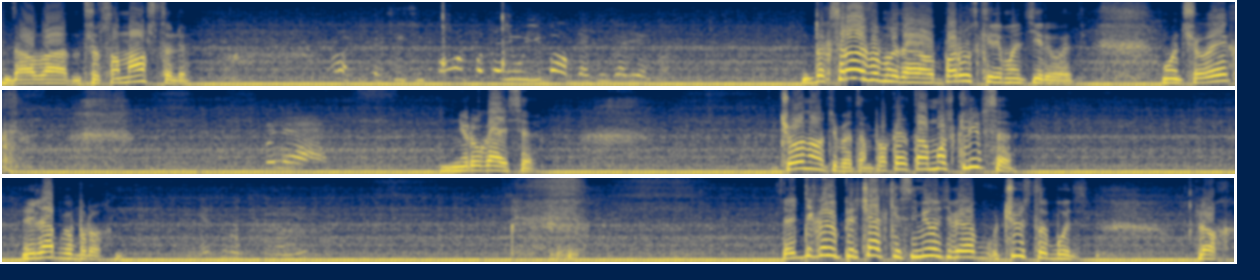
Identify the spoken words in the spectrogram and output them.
Да ладно, что сломал что ли? А, пока не уебал, блядь, не залезла. Так сразу мы да, по-русски ремонтировать. Вот человек, Блядь. не ругайся. Что она у тебя там? Пока там может клипса? Или там есть. Я тебе говорю, перчатки сними, у тебя чувство будет. Лех,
